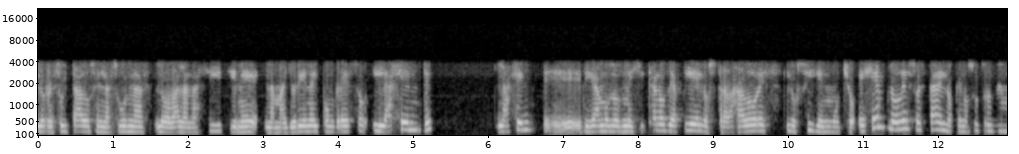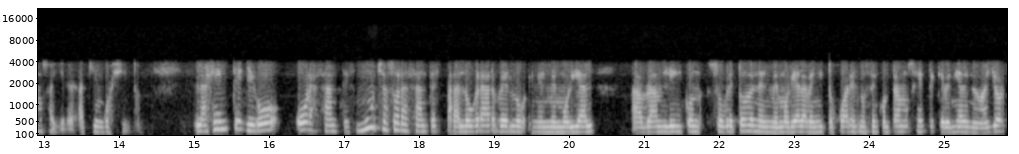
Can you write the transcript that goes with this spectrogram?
los resultados en las urnas lo avalan así, tiene la mayoría en el Congreso y la gente, la gente, digamos, los mexicanos de a pie, los trabajadores, lo siguen mucho. Ejemplo de eso está en lo que nosotros vimos ayer aquí en Washington. La gente llegó horas antes, muchas horas antes, para lograr verlo en el memorial a Abraham Lincoln, sobre todo en el memorial a Benito Juárez. Nos encontramos gente que venía de Nueva York,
